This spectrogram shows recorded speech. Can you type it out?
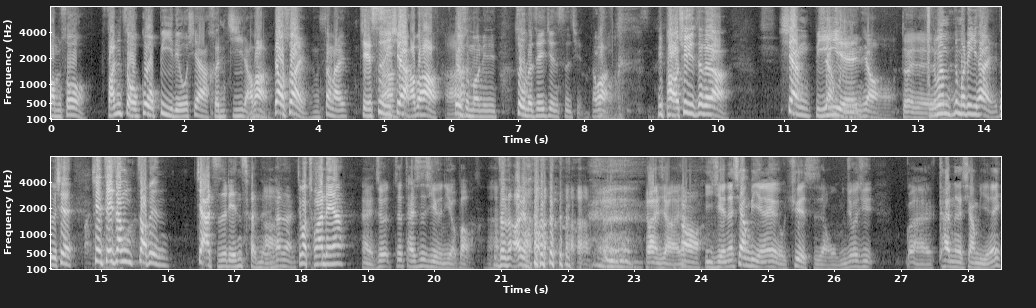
好，我们说凡走过必留下痕迹的，好不好？廖帅，上来解释一下，好不好？为什么你做了这一件事情，好不好？你跑去这个象鼻岩，哦，对对，怎么那么厉害？对不，现在现在这张照片价值连城的，你看看，怎么传来的呀？哎，这这台式新闻你有报？真的？哎呦，开玩笑，啊！以前的象鼻岩，哎，有确实啊，我们就会去呃看那个象鼻岩，哎。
